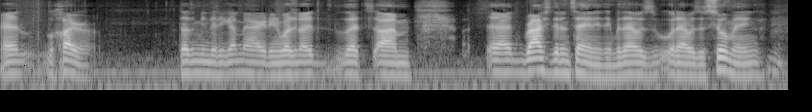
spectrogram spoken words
Right? Doesn't mean that he got married and he wasn't. Let's. Um, uh, Rashi didn't say anything, but that was what I was assuming.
